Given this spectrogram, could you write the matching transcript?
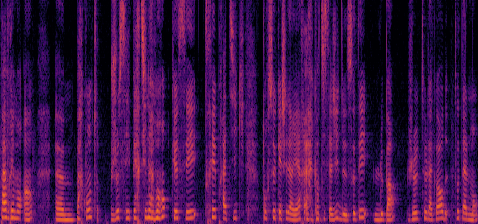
pas vraiment un. Euh, par contre je sais pertinemment que c'est très pratique pour se cacher derrière quand il s'agit de sauter le pas. Je te l'accorde totalement.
